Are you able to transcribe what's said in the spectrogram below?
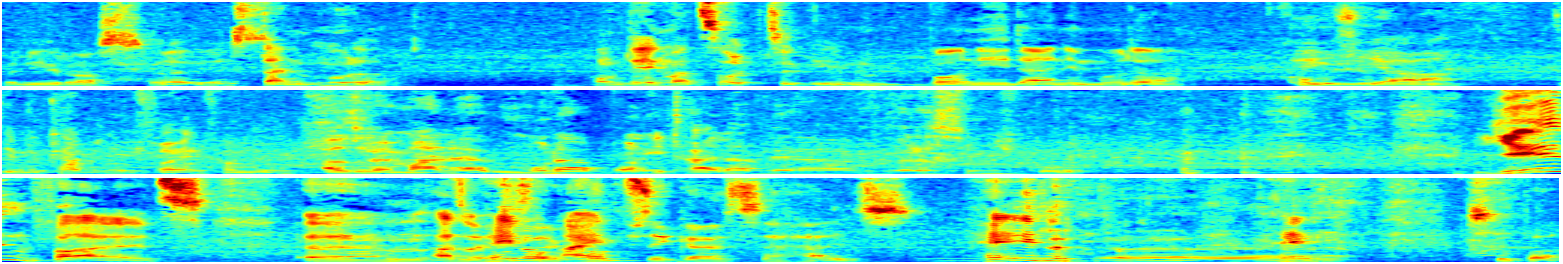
Bonnie Ross, oder wie ist Deine Mutter. Um den mal zurückzugeben. Bonnie, deine Mutter. Komisch, Ja. Den bekam ich nämlich vorhin von ihm. Also wenn meine Mutter Bonnie Tyler wäre, wäre das ziemlich cool. Jedenfalls, ähm, also Halo ist der 1, Kopf dicker als der Hals. Halo Äh. Super.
